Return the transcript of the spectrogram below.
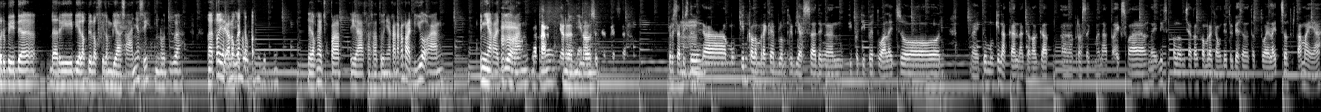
berbeda dari dialog-dialog film biasanya sih menurut gua. Nggak tahu ya karena gua Dialognya nggak gitu sih. Dialognya cepat, ya salah satunya karena kan radio kan, penyiar radio kan. Makanya ya radio benar-benar- sudah biasa. Terus habis itu Mm-mm. ya, mungkin kalau mereka belum terbiasa dengan tipe-tipe Twilight Zone, nah itu mungkin akan agak-agak uh, berasa gimana atau X File. Nah ini kalau misalkan kalau mereka udah terbiasa nonton Twilight Zone terutama ya,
